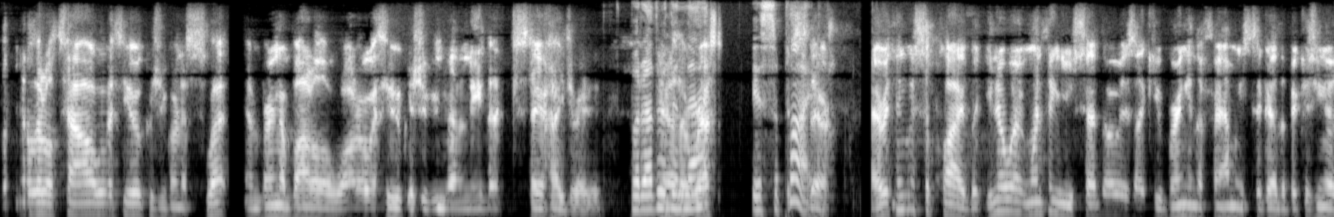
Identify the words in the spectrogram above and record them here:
Bring a little towel with you because you're going to sweat, and bring a bottle of water with you because you're going to need to stay hydrated. But other you know, than that, rest is supplied. There. Everything is supplied, but you know what? One thing you said though is like you bringing the families together because you know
